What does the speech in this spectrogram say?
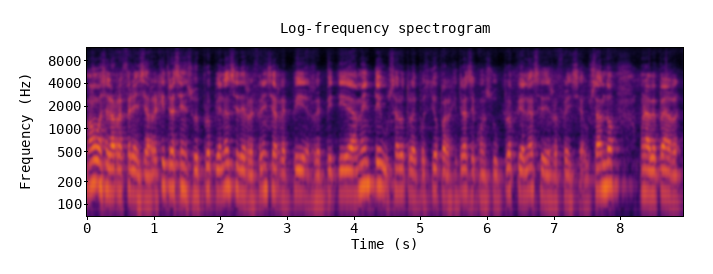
Vamos a la referencia. Regístrase en su propio enlace de referencia repetidamente. Usar otro dispositivo para registrarse con su propio enlace de referencia. Usando una VPN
